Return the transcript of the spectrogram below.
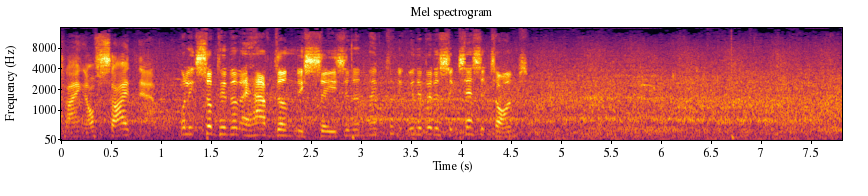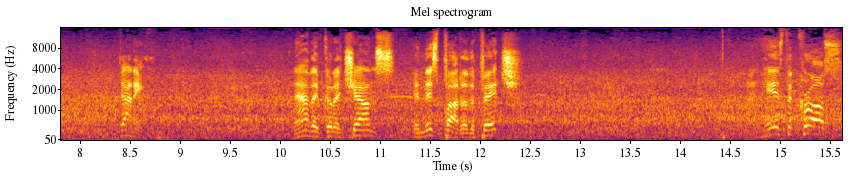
Playing offside now. Well, it's something that they have done this season, and they've done it with a bit of success at times. Danny. Now they've got a chance in this part of the pitch. And here's the cross.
